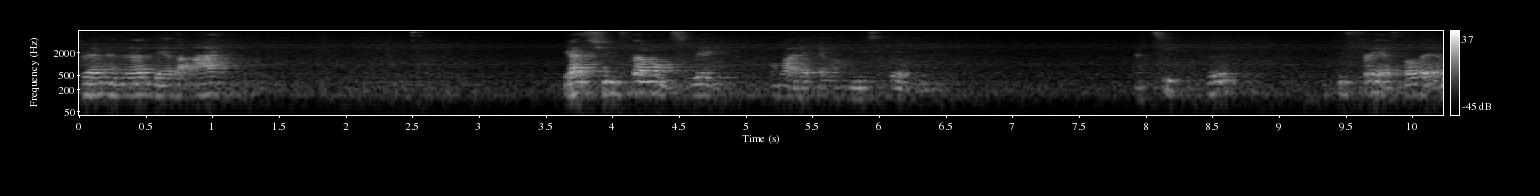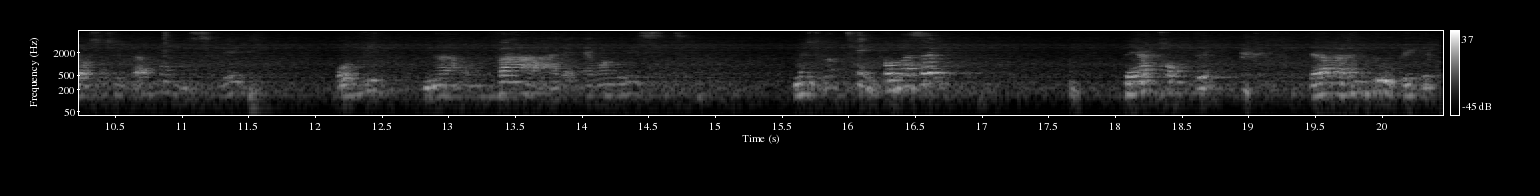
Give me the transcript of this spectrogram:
For jeg mener det er det det er. Jeg syns det er vanskelig å være evangelist på jobben. Jeg tipper at de fleste av dere også syns det er vanskelig å vitne og være evangelist. Men hvis du kan tenke om deg selv Det jeg er kalt til, det er å være en brobygger.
